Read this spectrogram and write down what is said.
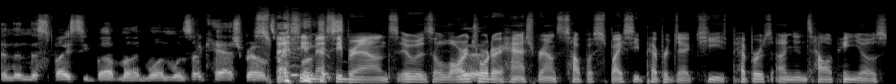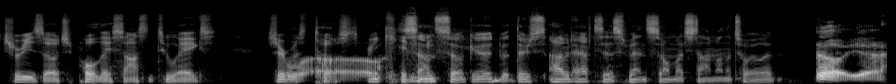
And then the spicy butt mud one was like hash browns, Spicy bunches- messy browns. It was a large Yeah. order of hash browns topped with spicy pepper jack cheese, peppers, onions, jalapenos, chorizo, chipotle sauce, and two eggs. Served with toast. Are you kidding Sounds so good, but there's I would have to spend so much time on the toilet. Oh yeah,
